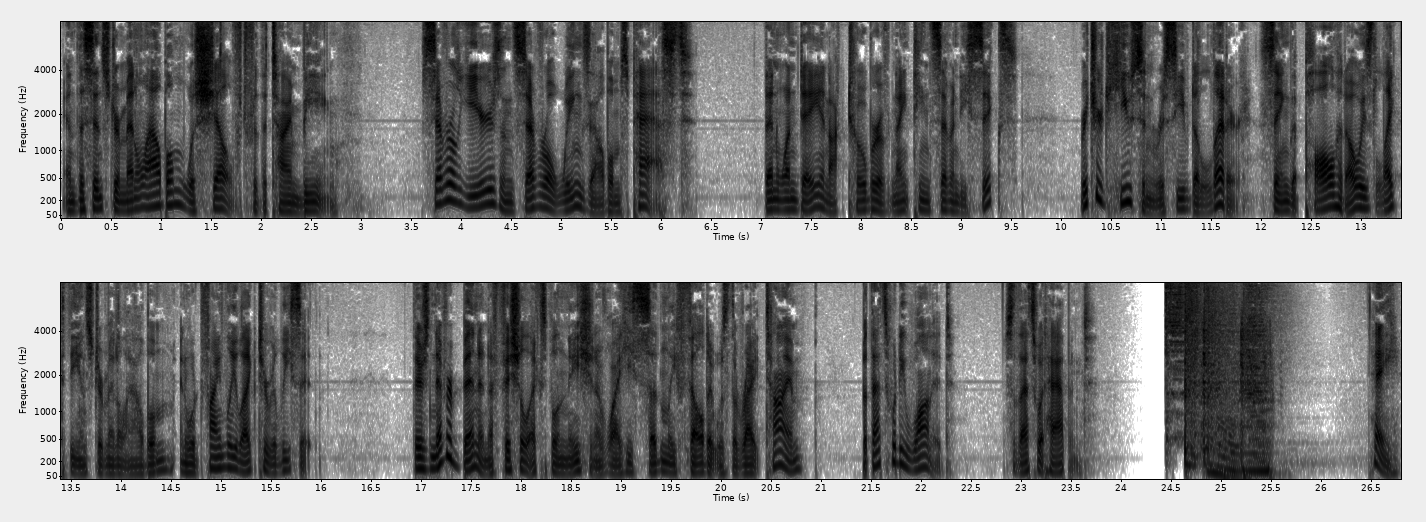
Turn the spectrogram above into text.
and this instrumental album was shelved for the time being. Several years and several Wings albums passed. Then one day in October of 1976, Richard Hewson received a letter saying that Paul had always liked the instrumental album and would finally like to release it. There's never been an official explanation of why he suddenly felt it was the right time, but that's what he wanted. So that's what happened. Hey,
